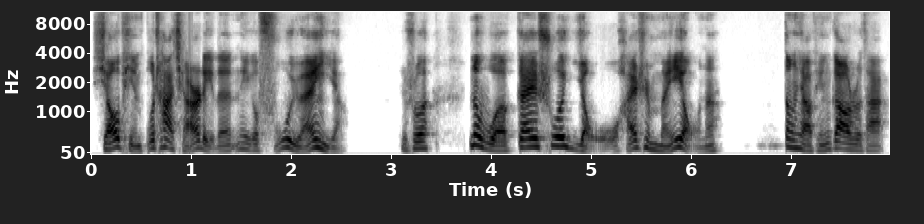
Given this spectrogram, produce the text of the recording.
小品不差钱里的那个服务员一样，就说：“那我该说有还是没有呢？”邓小平告诉他：“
